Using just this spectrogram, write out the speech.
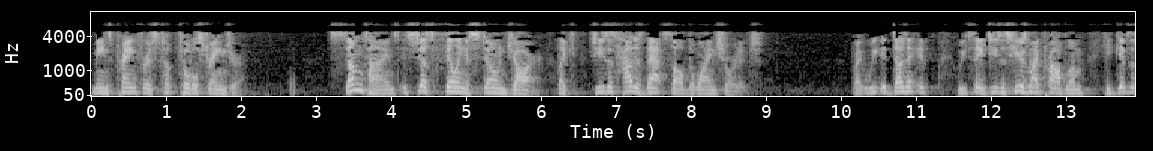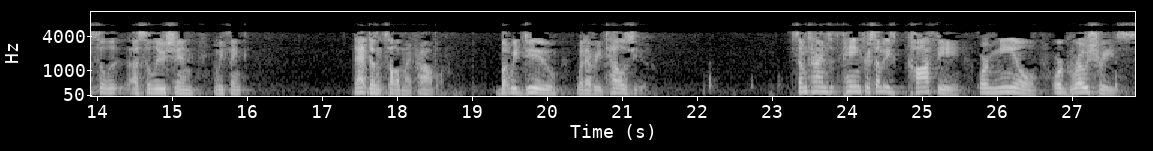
means praying for a st- total stranger. Sometimes it's just filling a stone jar. Like, Jesus, how does that solve the wine shortage? Right? We, it doesn't, it, we say, Jesus, here's my problem. He gives us a solution, and we think, that doesn't solve my problem. But we do whatever he tells you. Sometimes it's paying for somebody's coffee or meal or groceries.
